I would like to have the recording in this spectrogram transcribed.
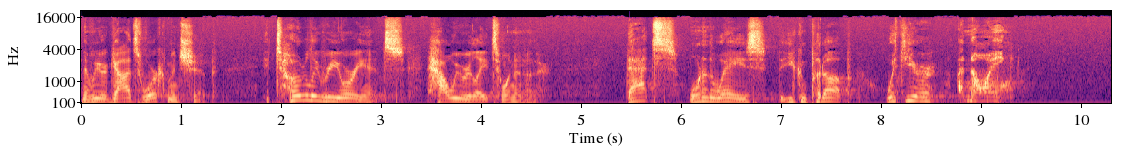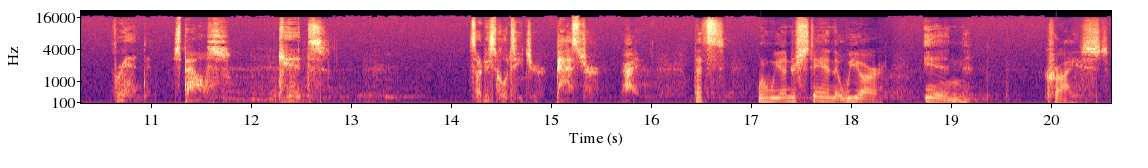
and that we are God's workmanship, it totally reorients how we relate to one another. That's one of the ways that you can put up with your annoying friend, spouse, kids, Sunday school teacher, pastor, right? That's when we understand that we are in Christ.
